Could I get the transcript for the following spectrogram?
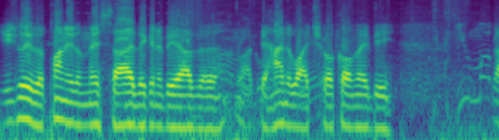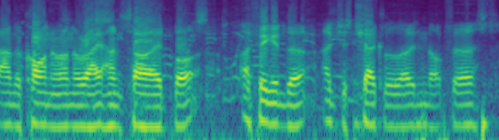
Usually they're planted on this side, they're going to be either like behind the white truck or maybe around the corner on the right hand side, but I figured that I'd just check the loading dock first,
